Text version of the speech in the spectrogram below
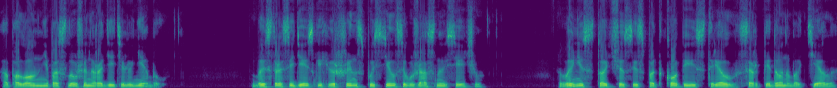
Аполлон непослушен родителю не был. Быстро с идейских вершин спустился в ужасную сечу, вынес тотчас из-под копий стрел Сарпедонова тела,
